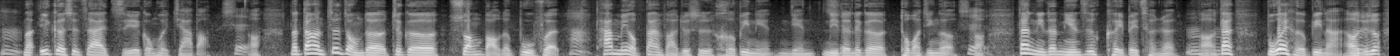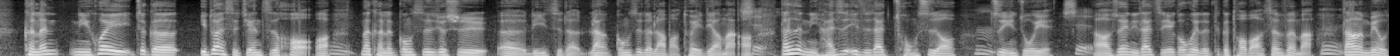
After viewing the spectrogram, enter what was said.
嗯，那一个是在职业工会加保，是。哦。那当然，这种的这个双保的部分，啊，他没有办法就是合并年年你的那个投保金额，是，但你的年资可以被承认，哦，但不会合并啊，哦，就是说可能你会这个。一段时间之后哦，嗯、那可能公司就是呃离职了，让公司的劳保退掉嘛哦，是。但是你还是一直在从事哦，自营作业是。啊，所以你在职业工会的这个投保身份嘛，嗯、当然没有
